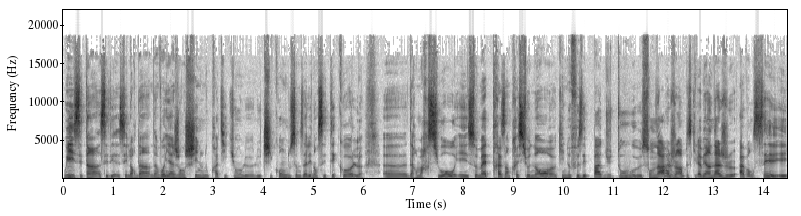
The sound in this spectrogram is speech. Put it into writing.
Oui, c'est lors d'un voyage en Chine où nous pratiquions le, le Qigong. Nous sommes allés dans cette école euh, d'arts martiaux et ce maître très impressionnant euh, qui ne faisait pas du tout euh, son âge, hein, parce qu'il avait un âge avancé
